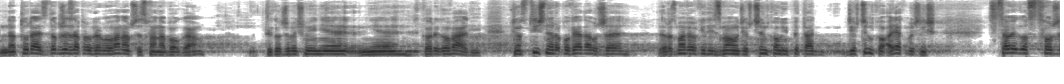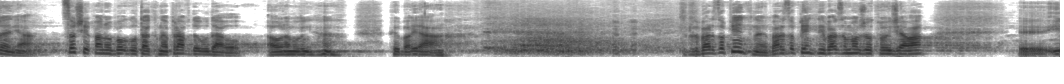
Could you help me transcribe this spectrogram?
natura jest dobrze zaprogramowana przez Pana Boga, tylko żebyśmy jej nie, nie korygowali. Ksiądz Tischner opowiadał, że rozmawiał kiedyś z małą dziewczynką i pyta, dziewczynko, a jak myślisz, z całego stworzenia, co się Panu Bogu tak naprawdę udało? A ona mówi, chyba ja. To bardzo piękne, bardzo pięknie, bardzo mądrze odpowiedziała. I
